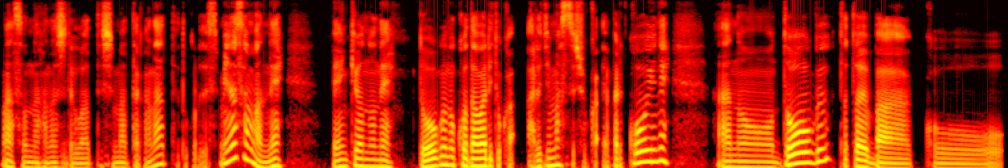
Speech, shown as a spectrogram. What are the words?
まあそんな話で終わってしまったかなってところです。皆様ね、勉強のね、道具のこだわりとかありますでしょうか？やっぱりこういうね、あの道具例えばこ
